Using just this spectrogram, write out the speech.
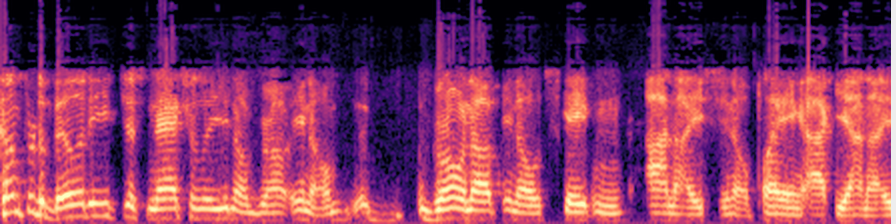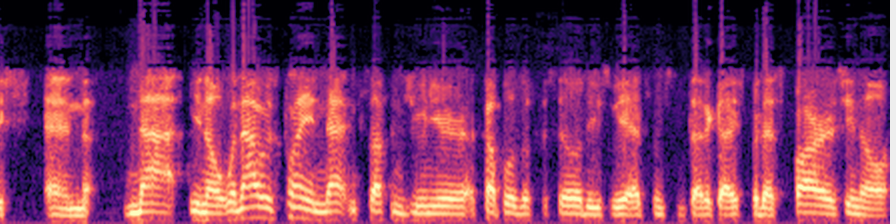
comfortability just naturally, you know, grow, you know, growing up, you know, skating on ice, you know, playing hockey on ice, and not, you know, when I was playing net and stuff in junior, a couple of the facilities we had some synthetic ice, but as far as you know,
